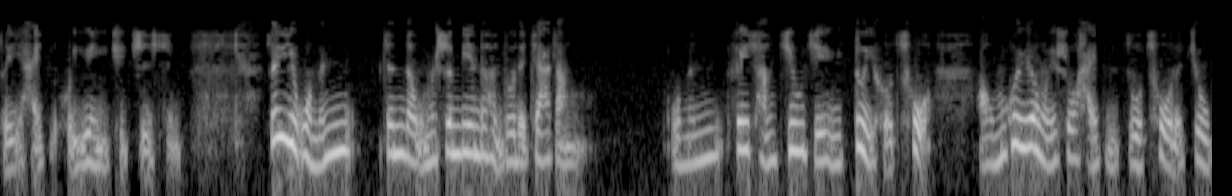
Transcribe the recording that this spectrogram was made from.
所以孩子会愿意去执行。所以我们。真的，我们身边的很多的家长，我们非常纠结于对和错啊。我们会认为说孩子做错了就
